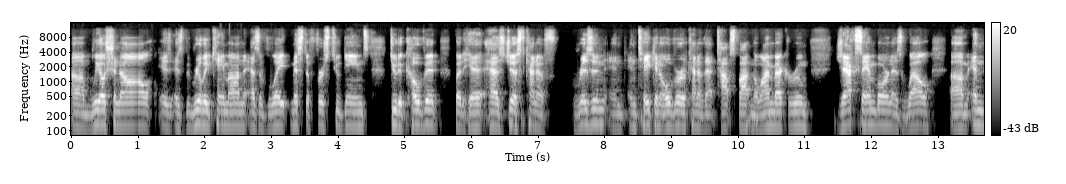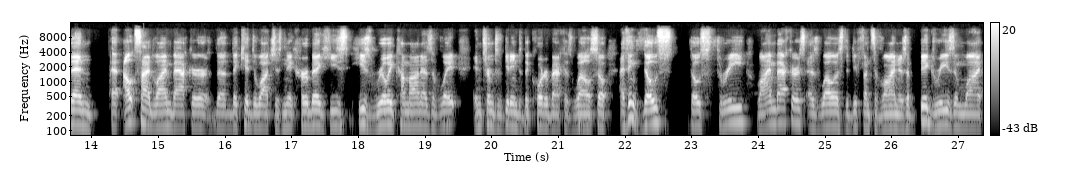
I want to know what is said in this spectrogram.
Um, Leo Chenal is, is, really came on as of late missed the first two games due to covid but has just kind of risen and, and taken over kind of that top spot in the linebacker room. Jack Sanborn as well. Um, and then at outside linebacker, the the kid to watch is Nick Herbig. He's he's really come on as of late in terms of getting to the quarterback as well. So I think those those three linebackers as well as the defensive line is a big reason why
